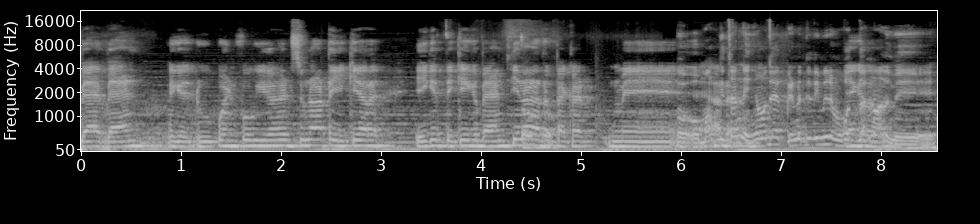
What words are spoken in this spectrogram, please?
බෑ බෑන් එක 2.4 ගහට සුනාට ඒ අර ඒකෙත් එක එක බෑන් තිනට පැකට් මේ ඕමක් තන්න එහෙම දෙයක් පෙන තිබෙන මොක ගන්නද මේ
